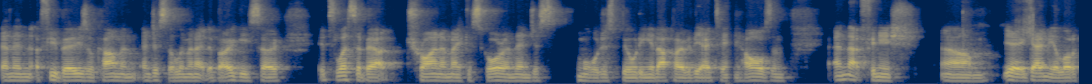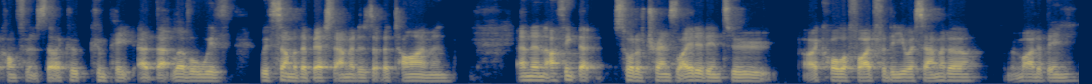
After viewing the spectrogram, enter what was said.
and then a few birdies will come and, and just eliminate the bogey. So it's less about trying to make a score and then just more just building it up over the 18 holes. And and that finish, um, yeah, it gave me a lot of confidence that I could compete at that level with with some of the best amateurs at the time. And and then I think that sort of translated into I qualified for the US Amateur. It might have been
